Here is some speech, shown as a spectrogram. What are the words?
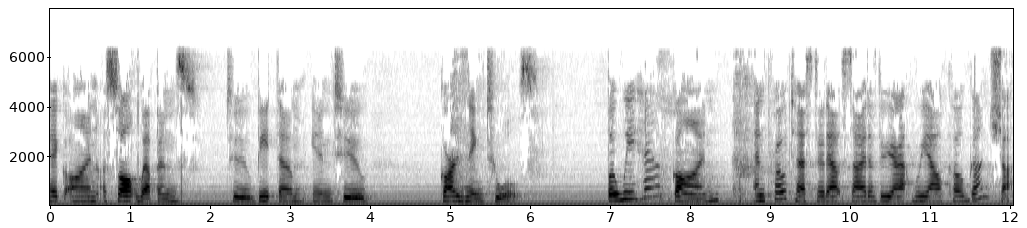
take on assault weapons to beat them into gardening tools. But we have gone and protested outside of the Rialto gun shop.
